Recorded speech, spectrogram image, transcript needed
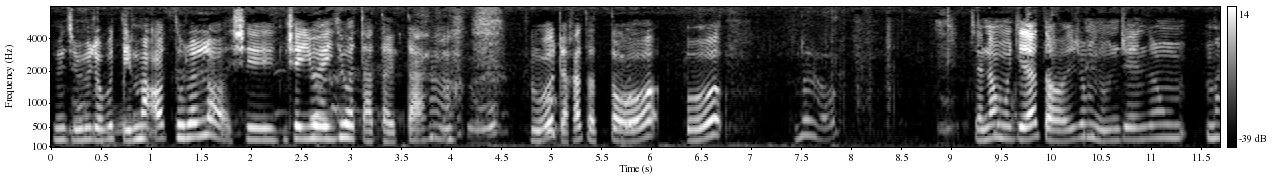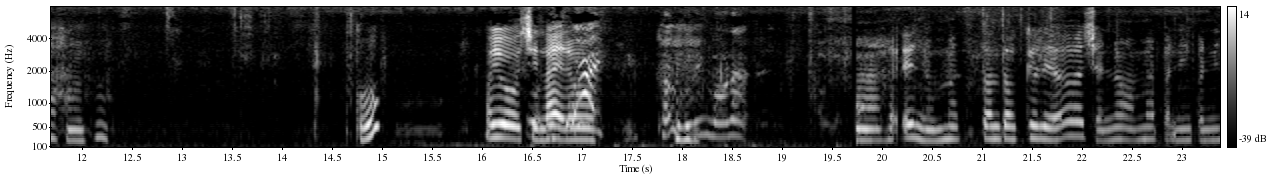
mình chỉ muốn cho cái tím mà ở tu lắm rồi chị chị vui vui ta ta ta ha ủa chắc chắn tổ tổ ủa. Hả? Cho nó muốn chị đã tổ trong nụ trên trong mà hàng ủa? Ôi chị lại đâu? À à lại nó mà tan tao cái lẽ cho nó mà bạn nên bạn nên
